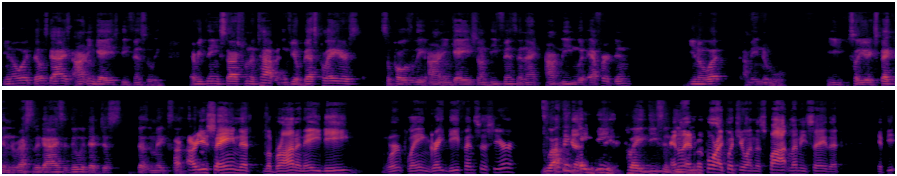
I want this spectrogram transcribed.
you know what? Those guys aren't engaged defensively. Everything starts from the top. And if your best players supposedly aren't engaged on defense and aren't leading with effort, then you know what? I mean, you, so you're expecting the rest of the guys to do it? That just doesn't make sense. are, are you saying that LeBron and AD weren't playing great defense this year? Well, I think Because- AD played decent. And, and before I put you on the spot, let me say that if you,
